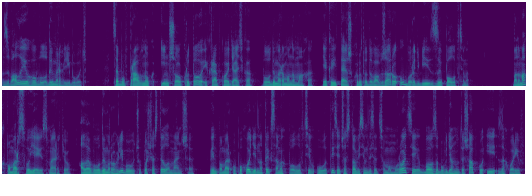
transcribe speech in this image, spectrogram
Звали його Володимир Глібович. Це був правнук іншого крутого і крепкого дядька Володимира Мономаха, який теж круто давав жару у боротьбі з половцями. Мономах помер своєю смертю, але Володимиру Глібовичу пощастило менше. Він помер у поході на тих самих половців у 1187 році, бо забув вдягнути шапку і захворів.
